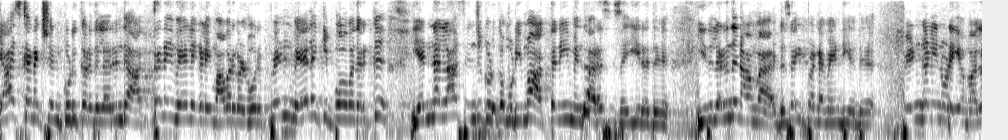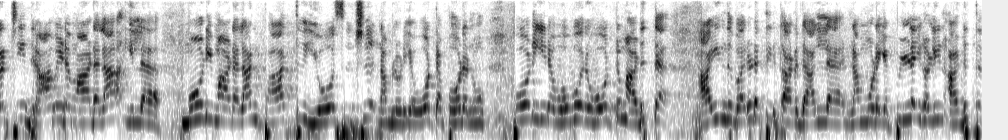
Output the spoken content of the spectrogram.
கேஸ் கனெக்ஷன் கொடுக்கறதுல இருந்து அத்தனை வேலைகளையும் அவர்கள் ஒரு பெண் வேலைக்கு போவதற்கு என்னெல்லாம் செஞ்சு கொடுக்க முடியுமோ அத்தனையும் இந்த அரசு செய்கிறது. இதுல இருந்து நாம டிசைட் பண்ண வேண்டியது பெண்களினுடைய வளர்ச்சி திராவிட மாடலா இல்ல மோடி மாடலான்னு பார்த்து யோசிச்சு நம்மளுடைய ஓட்டை போடணும். போடுகிற ஒவ்வொரு ஓட்டும் அடுத்த ஐந்து வருடத்திற்கானது அல்ல நம்முடைய பிள்ளைகளின் அடுத்த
